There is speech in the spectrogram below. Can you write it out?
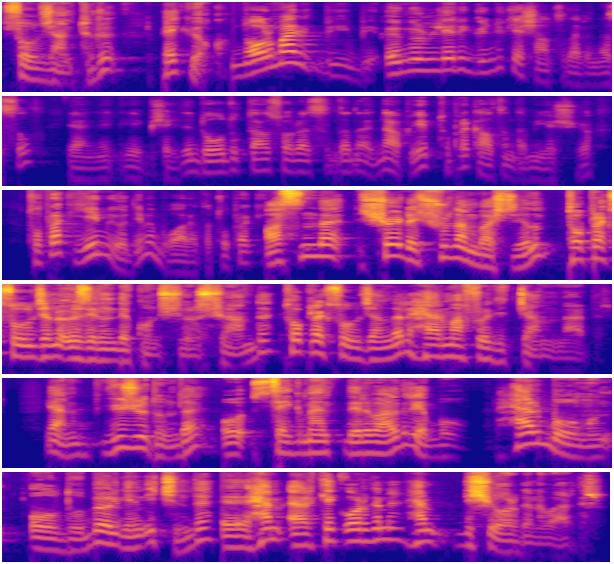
solucan türü pek yok. Normal bir, bir ömürleri, günlük yaşantıları nasıl? Yani e, bir şeyde doğduktan sonrasında ne, yapıyor? Hep toprak altında mı yaşıyor? Toprak yemiyor değil mi bu arada? Toprak Aslında şöyle şuradan başlayalım. Toprak solucanı özelinde konuşuyoruz şu anda. Toprak solucanları hermafrodit canlılardır. Yani vücudunda o segmentleri vardır ya bu. Her boğumun olduğu bölgenin içinde e, hem erkek organı hem dişi organı vardır.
